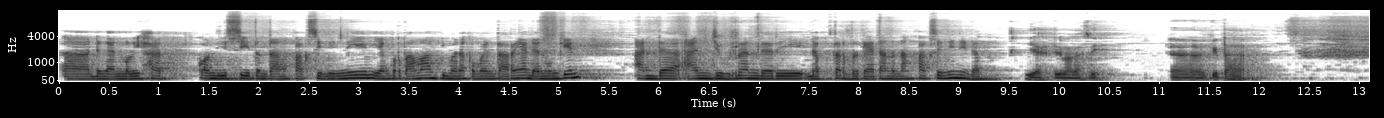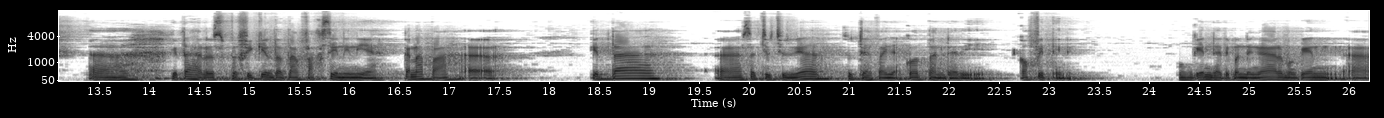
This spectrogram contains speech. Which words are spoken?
eh, dengan melihat kondisi tentang vaksin ini, yang pertama gimana komentarnya dan mungkin ada anjuran dari dokter berkaitan tentang vaksin ini dok? Ya, terima kasih. Eh, kita eh, kita harus berpikir tentang vaksin ini ya. Kenapa? Eh, kita eh, sejujurnya sudah banyak korban dari COVID ini. Mungkin dari pendengar, mungkin eh,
